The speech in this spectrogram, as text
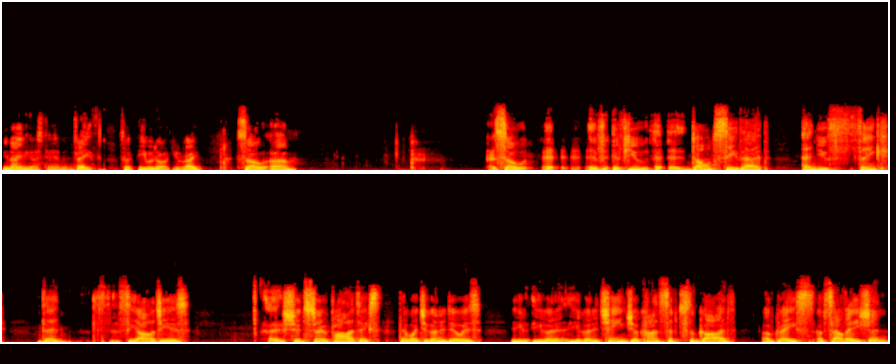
uniting us to Him in faith. So he would argue, right? So, um, so if if you don't see that and you think that theology is uh, should serve politics, then what you're going to do is you, you're going to, you're going to change your concepts of God, of grace, of salvation,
